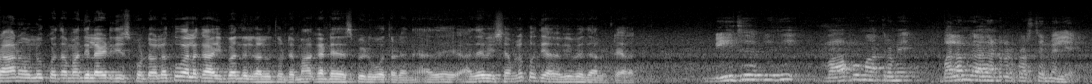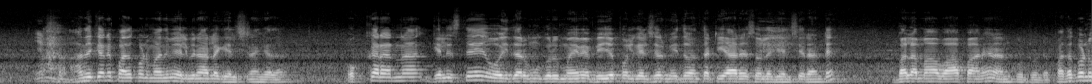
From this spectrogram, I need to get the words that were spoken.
రానోళ్ళు కొంతమంది లైట్ తీసుకుంటే వాళ్ళకు వాళ్ళకి ఆ ఇబ్బందులు కలుగుతుంటాయి మాకంటే స్పీడ్ పోతాడని. అదే అదే విషయంలో కొద్దిగా విభేదాలు ఉంటాయి అలా బీజేపీది వాపు మాత్రమే బలం కాదంటున్నాడు ప్రస్తుత ఎమ్మెల్యే. ఏమంటారు? అందుకని పదకొండు మంది ఎల్బినార్లో గెలిచినాం కదా. ఒక్కరన్నా గెలిస్తే ఓ ఇద్దరు ముగ్గురు మేమే బీజేపీ వాళ్ళు గెలిచారు మీతో అంతా టీఆర్ఎస్ వాళ్ళు గెలిచారు అంటే బలమా వాపా అని అనుకుంటుండే. పదకొండు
